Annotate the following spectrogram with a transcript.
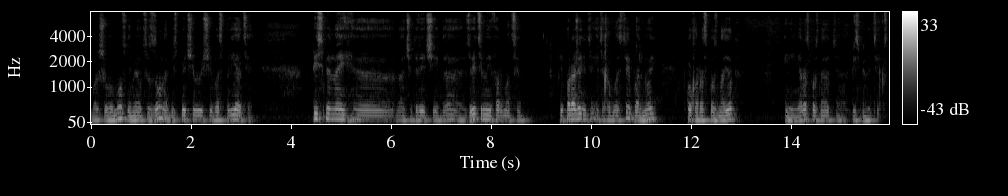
большого мозга имеются зоны, обеспечивающие восприятие письменной э, значит, речи, да, зрительной информации. При поражении этих областей больной плохо распознает или не распознает э, письменный текст.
